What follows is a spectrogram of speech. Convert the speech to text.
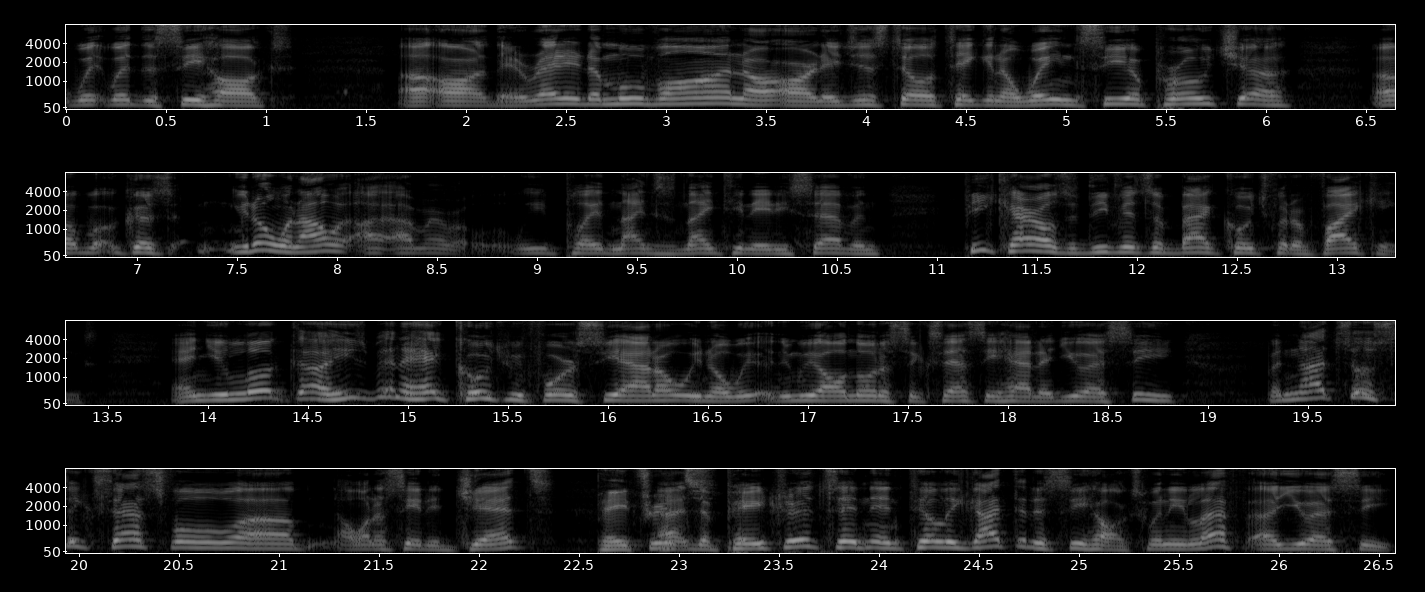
with, with the Seahawks. Uh, are they ready to move on, or are they just still taking a wait and see approach? Because uh, uh, you know, when I, I remember we played since 1987, Pete Carroll's a defensive back coach for the Vikings. And you look, uh, he's been a head coach before Seattle. You know, we, we all know the success he had at USC, but not so successful. I want to say the Jets, Patriots, the Patriots, and until he got to the Seahawks when he left USC.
